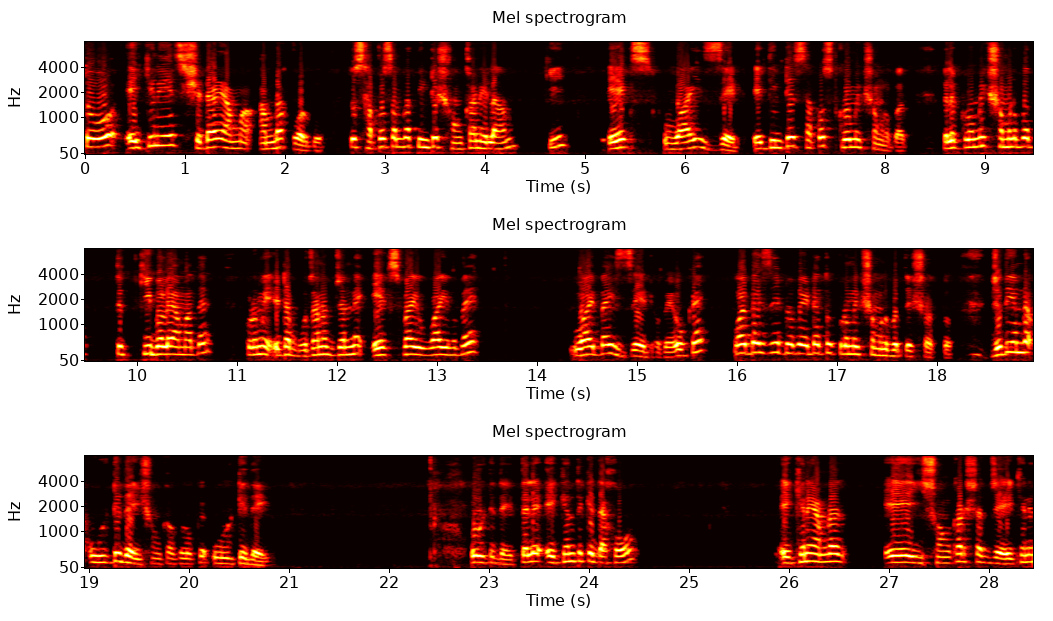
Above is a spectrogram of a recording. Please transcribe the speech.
তো এইখানে সেটাই আমরা করব। তো সাপোজ আমরা তিনটে সংখ্যা নিলাম, কি? এক্স ওয়াই জেড এই তিনটে সাপোজ ক্রমিক সমানুপাত। তাহলে ক্রমিক সমানুপাত কি বলে আমাদের? ক্রমে এটা বোঝানোর জন্য এক্স বাই ওয়াই হবে ওয়াই বাই জেড হবে ওকে ওয়াই বাই জেড হবে, এটা তো ক্রমিক সমানুপাতের শর্ত। যদি আমরা উল্টে দেই সংখ্যাগুলোকে, উল্টে দেই উল্টে দেই, তাহলে এখান থেকে দেখো এইখানে আমরা এই সংখ্যার সাহায্যে, এখানে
